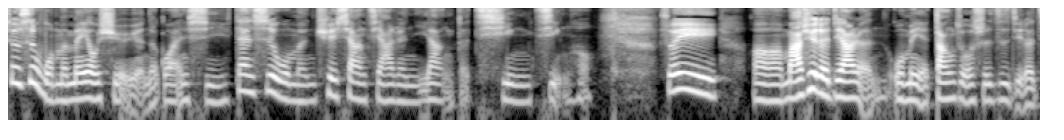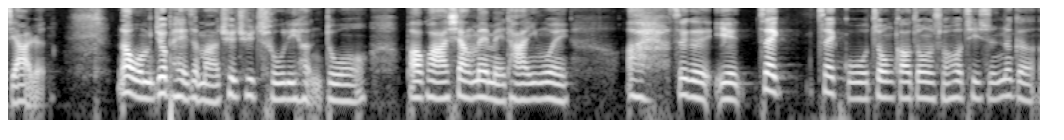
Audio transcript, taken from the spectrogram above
就是我们没有血缘的关系，但是我们却像家人一样的亲近哈。所以，呃，麻雀的家人，我们也当做是自己的家人。那我们就陪着麻雀去处理很多，包括像妹妹她，因为，哎呀，这个也在在国中、高中的时候，其实那个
